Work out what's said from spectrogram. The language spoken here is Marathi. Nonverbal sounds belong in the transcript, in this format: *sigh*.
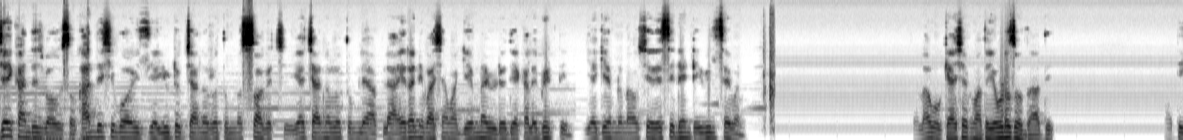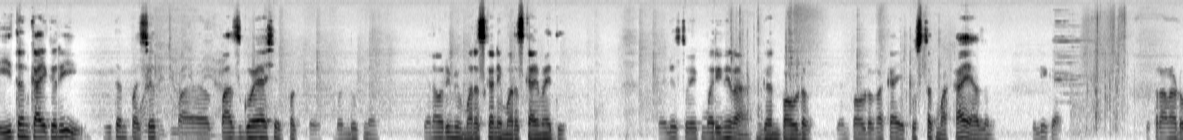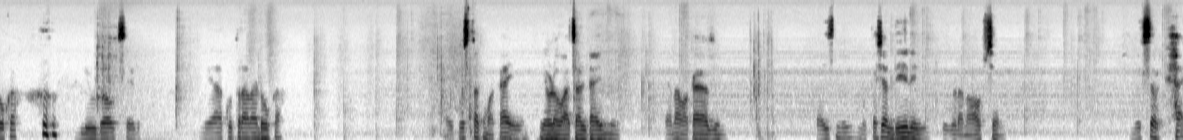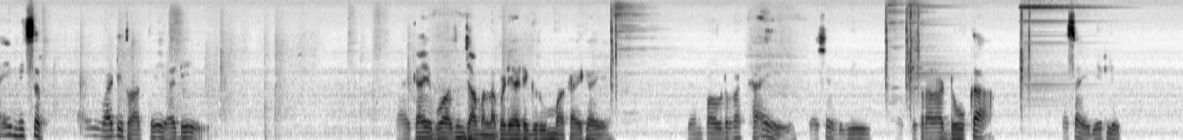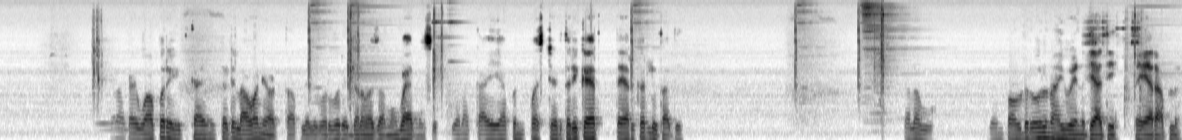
जय खानदेश भाऊ. सो खानदेशी बॉईज या युट्यूब चॅनलवर तुमचं स्वागत आहे. या चॅनलवर तुमले आपल्या ऐराणी भाषामध्ये गेमना व्हिडिओ देखायला भेटतील. या गेमनं नाव शे रेसिडेंट एव्हिल सेवन चला भाऊ कॅशेट मात्र एवढंच होतं आधी. आता इथन काय करी? इथन पशेत पाच गोळ्या शेत फक्त बंदूकनं. त्यानावर मी मरस का नाही मरस काय माहिती? पहिलेच तो एक मरीनी राहा गन पावडर गन पावडर ना काय पुस्तक मा काय अजून? काय? कुत्राना डोका. ब्ल्यू डॉग सेड निळा कुत्राना डोका. पुस्तक मग काय एवढं वाचायला टाईम नाही. त्यांना मग काय अजून? काहीच नाही. मग कशाला दिले? तुकडा ना ऑप्शन मिक्सर काय मिक्सर काय वाटी तो? आता अटे काय काय बो अजून जामलना पडे. अटे रूम मा काय काय गन पावडर ना काय कशा बी कुत्राना डोका. कसा आहे? देखले. त्यांना काय वापर आहे काय तटे लावा नाही वाटतं आपल्याला बरोबर आहे दरवाजा मग बाहेर नसेल त्यांना काय आपण फर्स्ट एड तरी काय तयार करलो होता आधी. चला भाऊ गन पावडरवरून आई होय ना ते आधी तयार आपलं.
